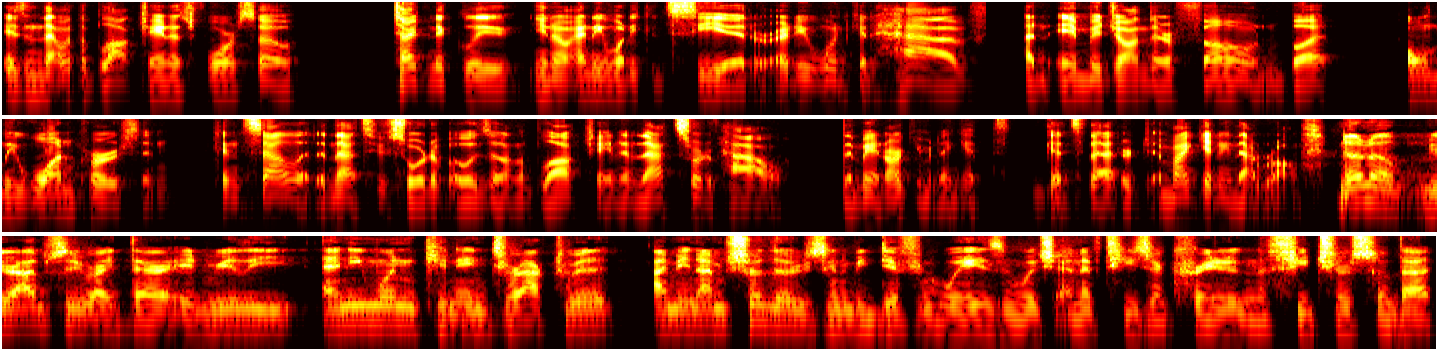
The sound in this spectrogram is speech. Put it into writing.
Isn't that what the blockchain is for? So technically, you know, anybody could see it or anyone could have an image on their phone, but only one person can sell it, and that's who sort of owns it on the blockchain. And that's sort of how the main argument against, against that, or am I getting that wrong? No, no, you're absolutely right there. It really, anyone can interact with it. I mean, I'm sure there's going to be different ways in which NFTs are created in the future so that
